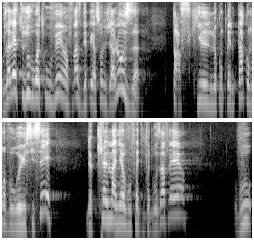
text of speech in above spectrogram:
Vous allez toujours vous retrouver en face des personnes jalouses parce qu'ils ne comprennent pas comment vous réussissez, de quelle manière vous faites vos affaires. Vous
